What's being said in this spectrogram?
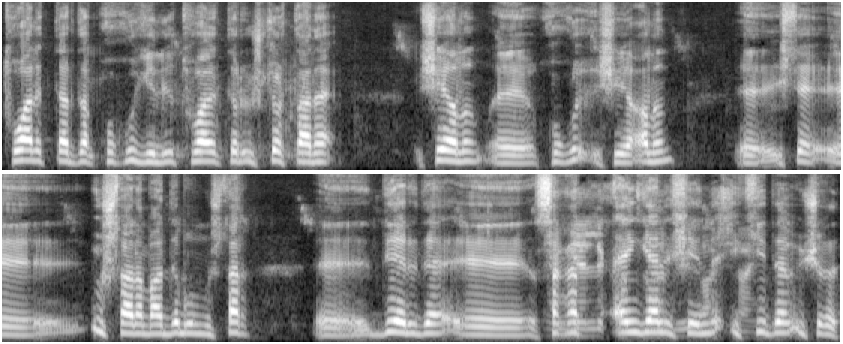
Tuvaletlerden koku geliyor. Tuvaletlere 3-4 tane şey alın, e, koku şeyi alın. E, işte 3 tane madde bulmuşlar. E, diğeri de e, sakat Engelli engelli şeyinde aşağı iki de üçü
